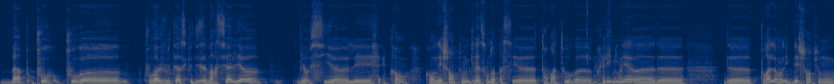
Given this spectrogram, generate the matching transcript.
Bah, pour, pour, euh, pour ajouter à ce que disait Martial, il y a, il y a aussi euh, les. Quand, quand on est champion de Grèce, on doit passer euh, trois tours préliminaires de, de, pour aller en Ligue des Champions.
